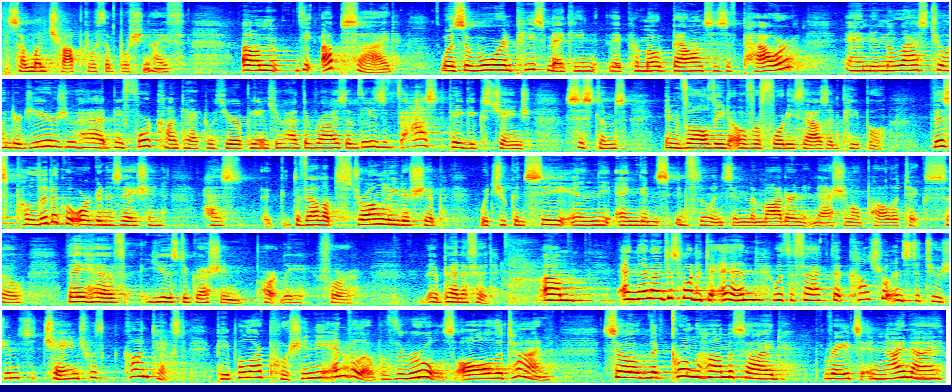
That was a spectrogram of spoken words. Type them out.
someone chopped with a bush knife. Um, the upside was the war and peacemaking. They promote balances of power. And in the last 200 years, you had, before contact with Europeans, you had the rise of these vast pig exchange systems involving over 40,000 people. This political organization has developed strong leadership, which you can see in the Engen's influence in the modern national politics. So they have used aggression partly for their benefit. Um, and then I just wanted to end with the fact that cultural institutions change with context. People are pushing the envelope of the rules all the time. So the Kung homicide rates in Nyae Nyae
